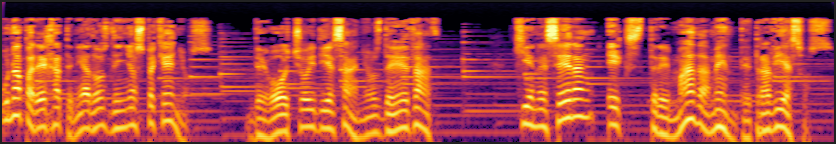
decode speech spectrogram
Una pareja tenía dos niños pequeños, de 8 y 10 años de edad quienes eran extremadamente traviesos.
